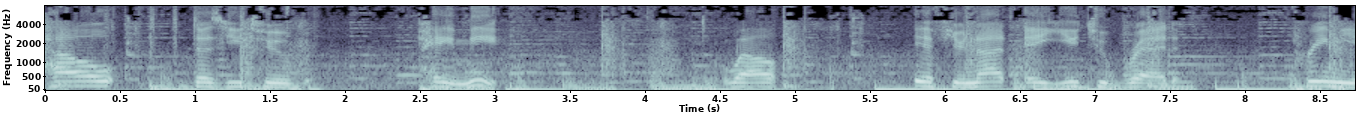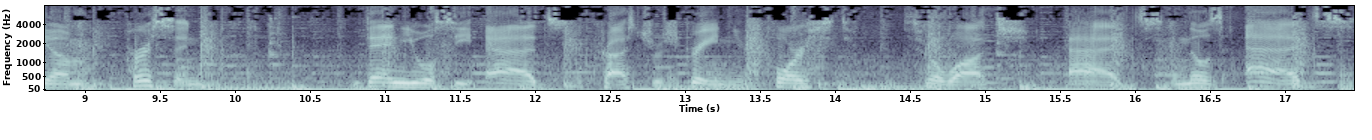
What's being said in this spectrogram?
How does YouTube pay me? Well, if you're not a YouTube Red premium person, then you will see ads across your screen. You're forced to watch ads. And those ads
